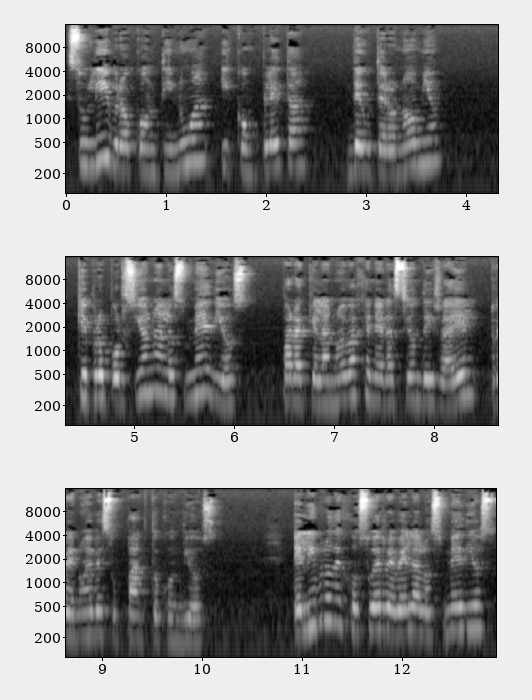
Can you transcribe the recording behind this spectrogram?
su libro continúa y completa Deuteronomio, que proporciona los medios para que la nueva generación de Israel renueve su pacto con Dios. El libro de Josué revela los medios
